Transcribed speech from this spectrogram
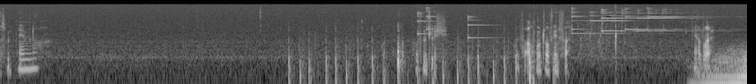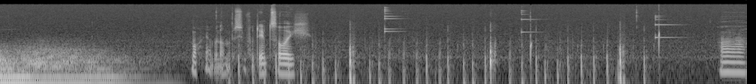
das mitnehmen noch? Hoffentlich. Fahrradmotor auf jeden Fall. Jawohl. Oh, hier haben wir noch ein bisschen von dem Zeug. Ah.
